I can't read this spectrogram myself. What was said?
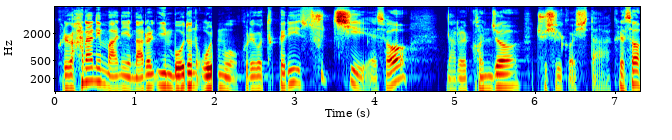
그리고 하나님만이 나를 이 모든 올무 그리고 특별히 수치에서 나를 건져 주실 것이다. 그래서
